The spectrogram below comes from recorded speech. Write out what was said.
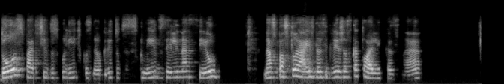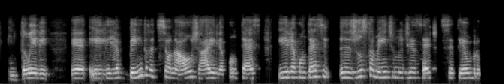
dos partidos políticos, né? O Grito dos Excluídos, ele nasceu nas pastorais das igrejas católicas, né? Então ele é, ele é bem tradicional já, ele acontece, e ele acontece eh, justamente no dia 7 de setembro,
